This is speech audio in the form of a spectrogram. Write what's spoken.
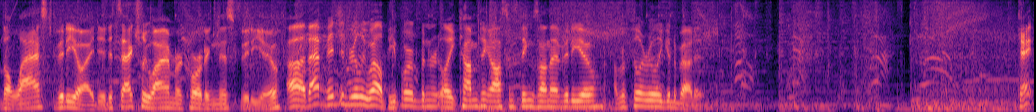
the last video I did. It's actually why I'm recording this video. Uh, that vid did really well. People have been like commenting awesome things on that video. I've been feeling really good about it. Okay.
